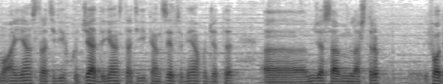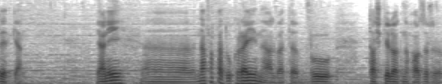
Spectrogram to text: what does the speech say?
muayyan strategik hujjat degan strategik konsepsiya degan hujjatda e, mujassamlashtirib ifoda etgan. Ya'ni e, nafaqat ukraina albatta bu tashkilotni hozir e,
